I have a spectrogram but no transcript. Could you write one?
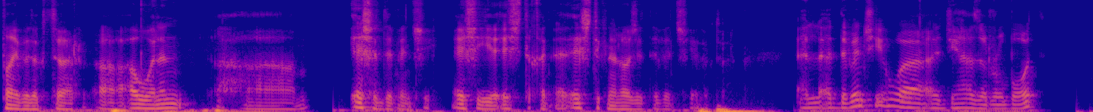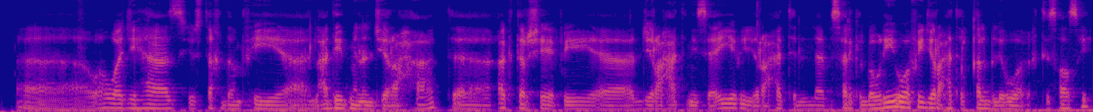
طيب يا دكتور آه اولا آه إيش الدافنشي؟ إيش هي إيش تقن... إيش تكنولوجيا الدافنشي يا دكتور؟ ال- الدافنشي هو جهاز الروبوت وهو جهاز يستخدم في آه، العديد من الجراحات. آه، أكثر شيء في آه، الجراحات النسائية في جراحة المسالك البولية وفي جراحة القلب اللي هو اختصاصي.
